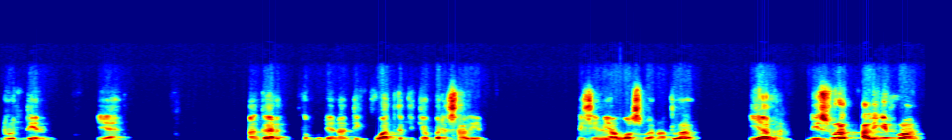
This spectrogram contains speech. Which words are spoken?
rutin, ya, agar kemudian nanti kuat ketika bersalin. Di sini Allah Subhanahu wa taala yang di surat Ali Imran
